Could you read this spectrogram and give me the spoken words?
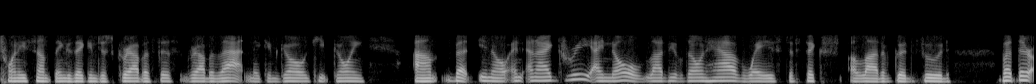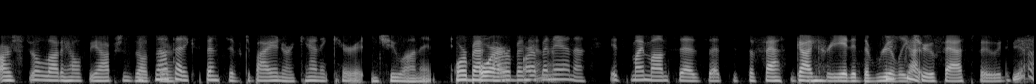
Twenty uh, somethings, they can just grab a this, grab a that, and they can go and keep going. Um, but you know, and and I agree. I know a lot of people don't have ways to fix a lot of good food, but there are still a lot of healthy options out there. It's not that expensive to buy an organic carrot and chew on it. or, ba- or, or a banana. or a banana. It's my mom says that it's the fast God Yeah. created the really got- true fast food. Yeah.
